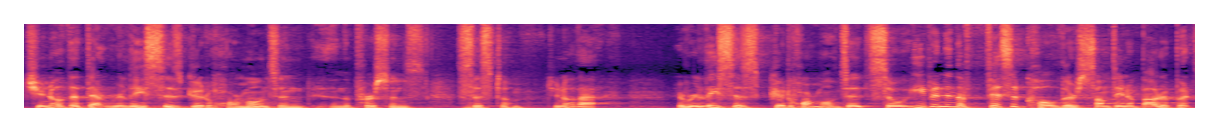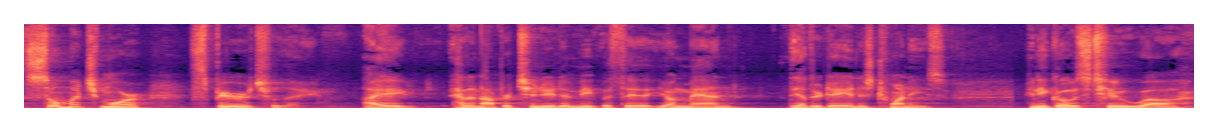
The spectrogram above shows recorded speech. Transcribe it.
do you know that that releases good hormones in, in the person's system? Do you know that? It releases good hormones. It, so even in the physical, there's something about it, but so much more spiritually. I had an opportunity to meet with a young man the other day in his 20s and he goes to uh,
